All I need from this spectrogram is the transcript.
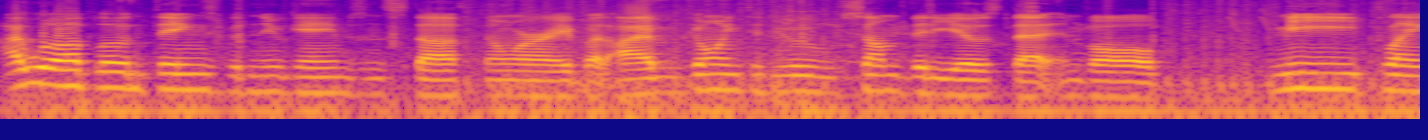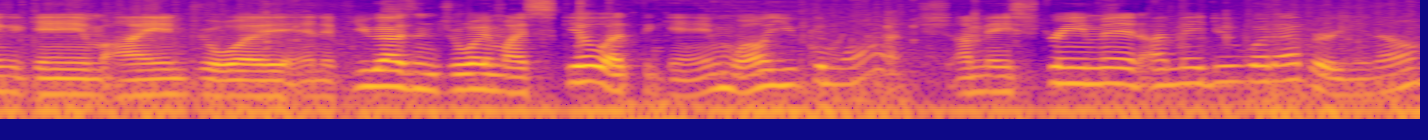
I will upload things with new games and stuff, don't worry, but I'm going to do some videos that involve me playing a game I enjoy, and if you guys enjoy my skill at the game, well, you can watch. I may stream it, I may do whatever, you know?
